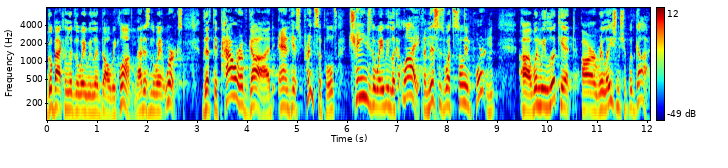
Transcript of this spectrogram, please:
go back and live the way we lived all week long. That isn't the way it works. That the power of God and His principles change the way we look at life. And this is what's so important uh, when we look at our relationship with God.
